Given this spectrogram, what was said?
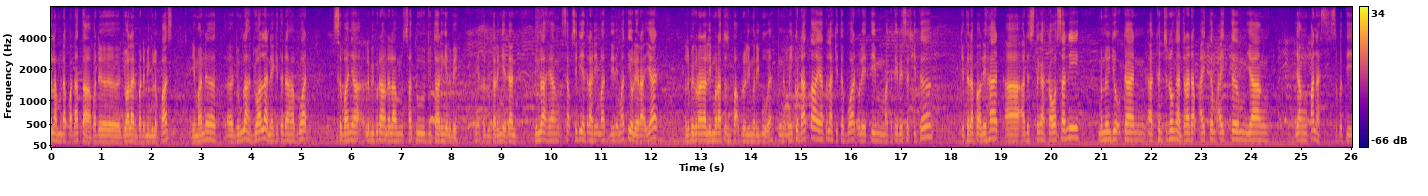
telah mendapat data pada jualan pada minggu lepas di mana uh, jumlah jualan yang kita dah buat sebanyak lebih kurang dalam 1 juta ringgit lebih. Ya, 1 juta ringgit dan jumlah yang subsidi yang telah dinikmati oleh rakyat lebih kurang dalam 545 ribu. Eh. Mengikut data yang telah kita buat oleh tim marketing research kita, kita dapat lihat uh, ada setengah kawasan ni menunjukkan uh, kecenderungan terhadap item-item yang yang panas seperti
